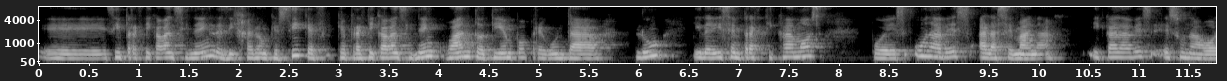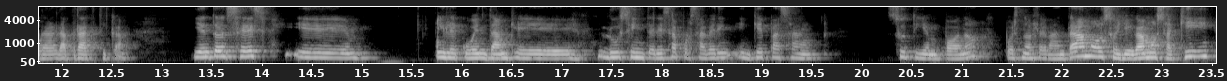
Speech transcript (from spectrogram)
eh, si practicaban Sinen, les dijeron que sí, que, que, practicaban Sinen. ¿Cuánto tiempo? Pregunta Lu. Y le dicen, practicamos pues una vez a la semana y cada vez es una hora la práctica. Y entonces, eh, y le cuentan que Lu se interesa por saber en, en, qué pasan su tiempo, ¿no? Pues nos levantamos o llegamos aquí,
